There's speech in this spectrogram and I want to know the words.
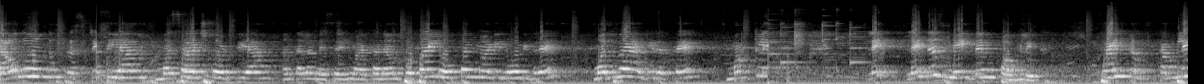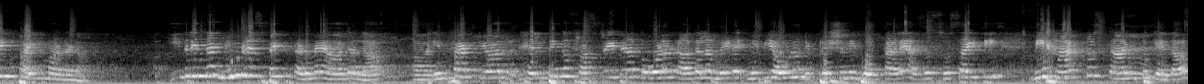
ಯಾವುದೋ ಒಂದು ಫ್ರಸ್ಟ್ರೇಟಿಯಾ ಮಸಾಜ್ ಕೊಡ್ತೀಯಾ ಅಂತೆಲ್ಲ ಮೆಸೇಜ್ ಮಾಡ್ತಾನೆ. ಅವ್ನ ಪ್ರೊಫೈಲ್ ಓಪನ್ ಮಾಡಿ ನೋಡಿದ್ರೆ ಮದುವೆ ಆಗಿರುತ್ತೆ. ಮಕ್ಳಿಗೆ let us make them public file complaint file ಮಾಡೋಣ. ಇದರಿಂದ ನಿಮ್ ರೆಸ್ಪೆಕ್ಟ್ ಕಡಿಮೆ ಆಗಲ್ಲ. In fact you are helping frustrated ತಗೊಳಕ್ ಆಗಲ್ಲ. ಮೇಡ ಮೇ ಬಿ ಅವಳು ಡಿಪ್ರೆಷನ್ ಹೋಗ್ತಾಳೆ. As a society we have to stand together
